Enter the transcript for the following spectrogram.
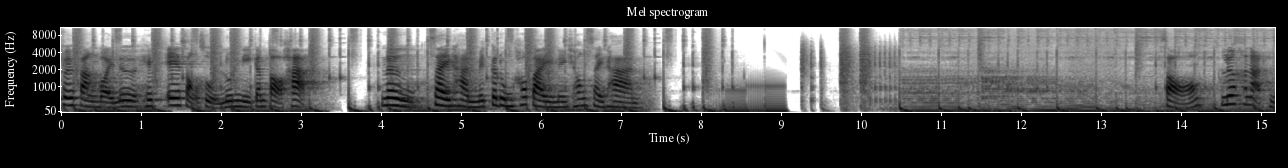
ช่วยฟัง Boiler HA20 รุ่นนี้กันต่อค่ะ 1. ใส่ฐานเม็ดกระดุมเข้าไปในช่องใส่ฐาน 2. เลือกขนาดหู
